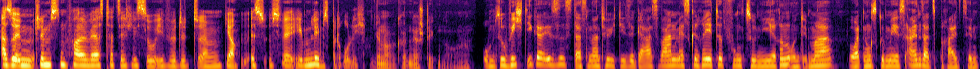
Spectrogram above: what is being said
Also im schlimmsten Fall wäre es tatsächlich so, ihr würdet, ähm, ja, es, es wäre eben lebensbedrohlich. Genau, wir könnten ersticken auch. Ne? Umso wichtiger ist es, dass natürlich diese Gaswarnmessgeräte funktionieren und immer ordnungsgemäß einsatzbereit sind.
